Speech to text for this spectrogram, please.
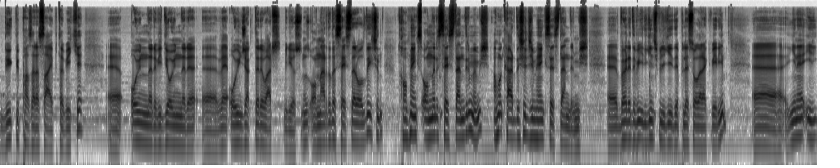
büyük bir pazara sahip tabii ki. E, oyunları, video oyunları e, ve oyuncakları var biliyorsunuz. Onlarda da sesler olduğu için Tom Hanks onları seslendirmemiş ama kardeşi Jim Hanks seslendirmiş. E, böyle de bir ilginç bilgiyi de plase olarak vereyim. Ee, yine il,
